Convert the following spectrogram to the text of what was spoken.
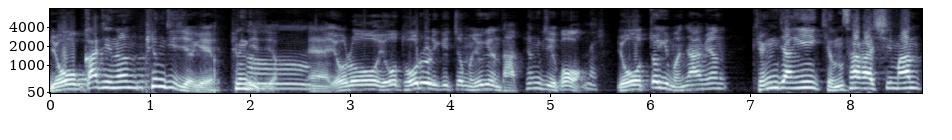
요까지는 평지 지역이에요. 평지 지역. 아. 예, 요로 요 도를 이기점은 여기는 다 평지고 네. 요쪽이 뭐냐면 굉장히 경사가 심한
